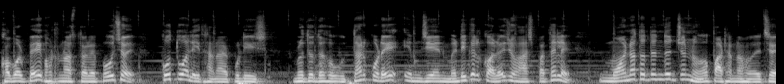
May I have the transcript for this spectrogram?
খবর পেয়ে ঘটনাস্থলে পৌঁছয় কোতোয়ালি থানার পুলিশ। মৃতদেহ উদ্ধার করে এমজিএন মেডিকেল কলেজ ও হাসপাতালে ময়নাতদন্তের জন্য পাঠানো হয়েছে।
